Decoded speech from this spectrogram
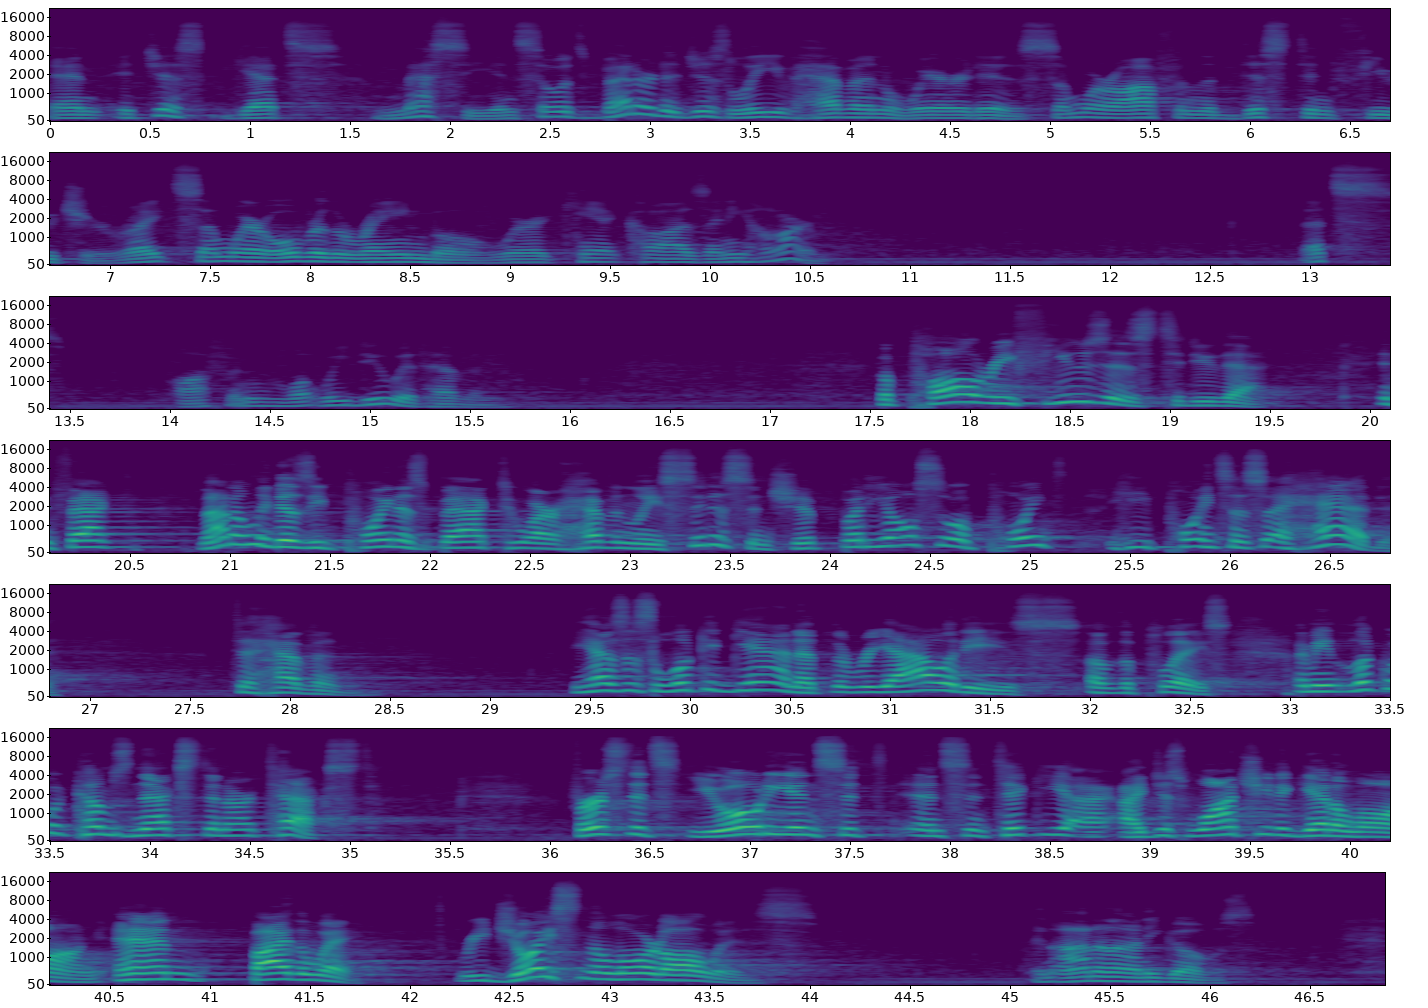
and it just gets messy. And so it's better to just leave heaven where it is, somewhere off in the distant future, right? Somewhere over the rainbow where it can't cause any harm. That's often what we do with heaven. But Paul refuses to do that. In fact, not only does he point us back to our heavenly citizenship, but he also appoints, he points us ahead to heaven. He has us look again at the realities of the place. I mean, look what comes next in our text. First, it's Euodia and Syntyche. I just want you to get along. And by the way, rejoice in the Lord always. And on and on he goes.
